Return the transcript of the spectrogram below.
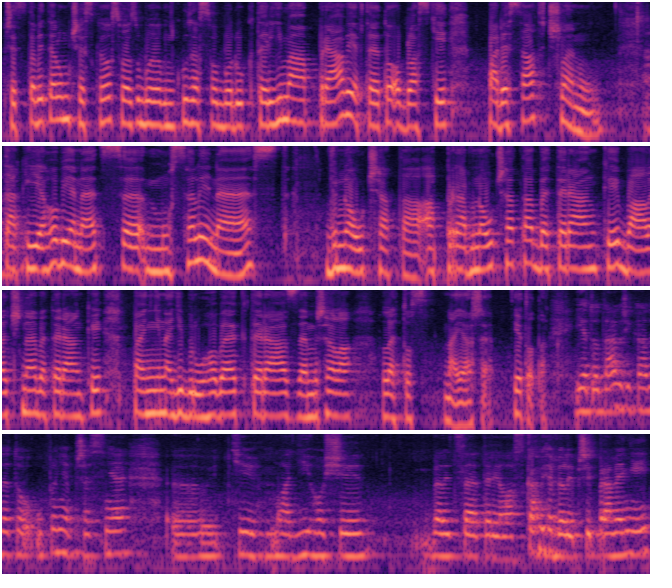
představitelům Českého svazu bojovníků za svobodu, který má právě v této oblasti 50 členů, Aha. tak jeho věnec museli nést vnoučata a pravnoučata veteránky, válečné veteránky paní Nadi Brůhové, která zemřela letos na jaře. Je to tak? Je to tak, říkáte to úplně přesně. E, ti mladí hoši velice tedy laskavě byli připraveni,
